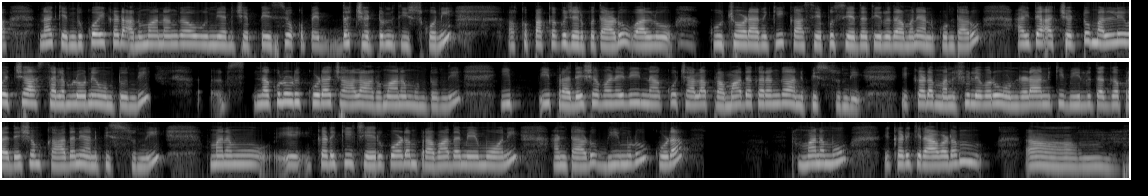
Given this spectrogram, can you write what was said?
నాకెందుకో ఇక్కడ అనుమానంగా ఉంది అని చెప్పేసి ఒక పెద్ద చెట్టును తీసుకొని ఒక పక్కకు జరుపుతాడు. వాళ్ళు కూర్చోవడానికి కాసేపు సేద తీరుదామని అనుకుంటారు. అయితే ఆ చెట్టు మళ్ళీ వచ్చి ఆ స్థలంలోనే ఉంటుంది. నకులుడికి కూడా చాలా అనుమానం ఉంటుంది. ఈ ఈ ప్రదేశం అనేది నాకు చాలా ప్రమాదకరంగా అనిపిస్తుంది. ఇక్కడ మనుషులు ఎవరు ఉండడానికి వీలు తగ్గ ప్రదేశం కాదని అనిపిస్తుంది. మనము ఇక్కడికి చేరుకోవడం ప్రమాదమేమో అని అంటాడు భీముడు కూడా. మనము ఇక్కడికి రావడం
